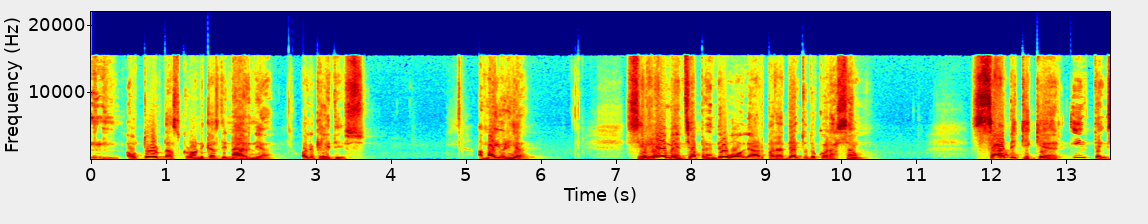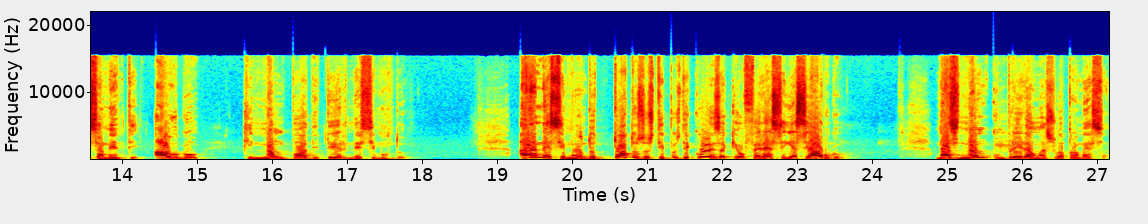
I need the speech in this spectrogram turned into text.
autor das Crônicas de Nárnia, olha o que ele diz. A maioria, se realmente aprendeu a olhar para dentro do coração, sabe que quer intensamente algo que não pode ter nesse mundo. Há nesse mundo todos os tipos de coisa que oferecem esse algo, mas não cumprirão a sua promessa.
